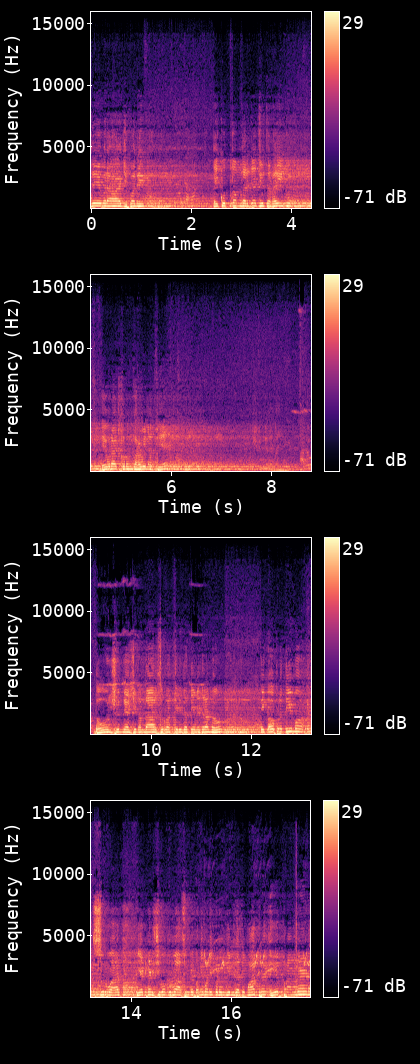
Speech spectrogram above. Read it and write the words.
देवराज बने. एक उत्तम दर्जाची चढाई देवराजकडून करावी लागते. दोन शून्य अशी दमदार सुरुवात केली जाते मित्रांनो. एक अप्रतिम सुरुवात या ठिकाणी शिवकृपा आसुर्डे बनेवाडीकडून केली जाते. मात्र हे प्रांगण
